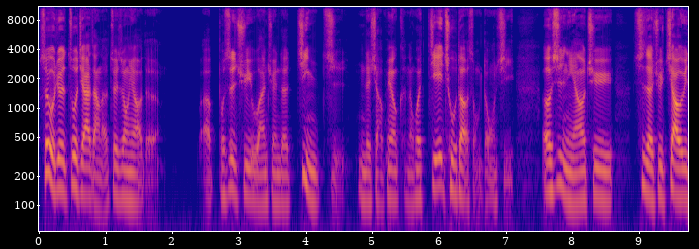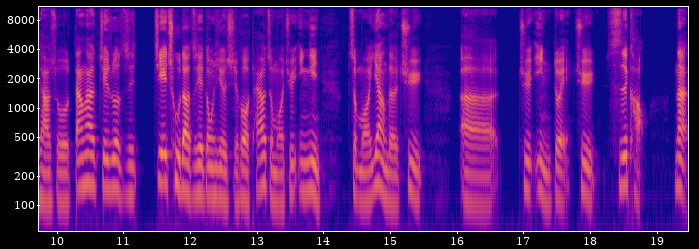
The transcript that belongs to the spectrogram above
所以我觉得做家长的最重要的，呃，不是去完全的禁止你的小朋友可能会接触到什么东西，而是你要去试着去教育他说，当他接触到这些接触到这些东西的时候，他要怎么去应应，怎么样的去呃去应对、去思考。那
